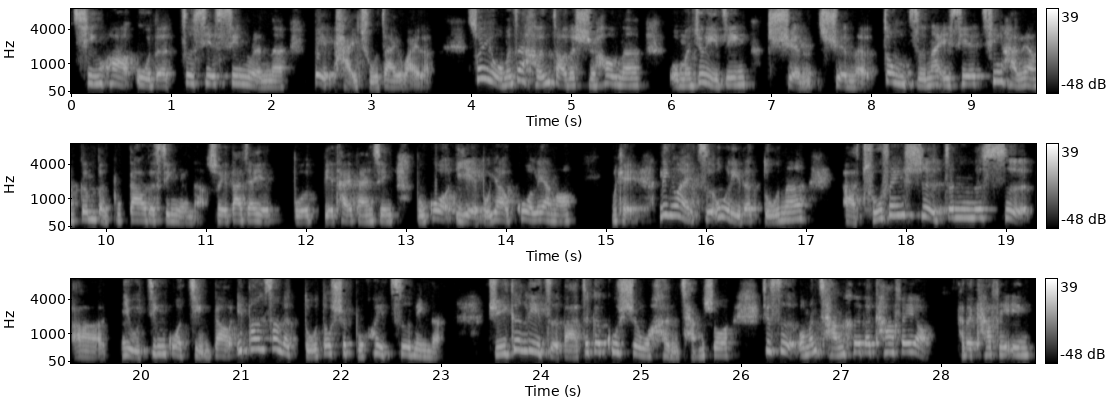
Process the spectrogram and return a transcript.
氰化物的这些新人呢，被排除在外了。所以我们在很早的时候呢，我们就已经选选了种植那一些氢含量根本不高的新人了。所以大家也不别太担心，不过也不要过量哦。OK，另外植物里的毒呢，啊，除非是真的是啊有经过警告，一般上的毒都是不会致命的。举一个例子吧，这个故事我很常说，就是我们常喝的咖啡哦，它的咖啡因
